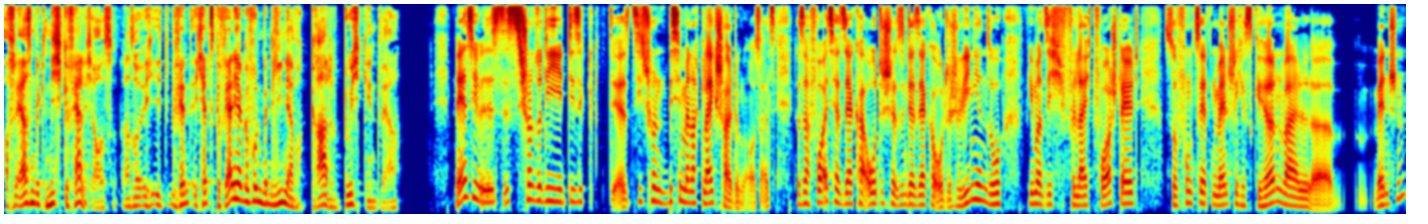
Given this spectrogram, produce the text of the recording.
auf den ersten Blick nicht gefährlich aus. Also ich, ich, ich hätte es gefährlicher gefunden, wenn die Linie einfach gerade durchgehend wäre. Naja, sie, es ist schon so die, diese, es sieht schon ein bisschen mehr nach Gleichschaltung aus. Als das davor ist ja sehr chaotische, sind ja sehr chaotische Linien, so wie man sich vielleicht vorstellt. So funktioniert ein menschliches Gehirn, weil äh, Menschen.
